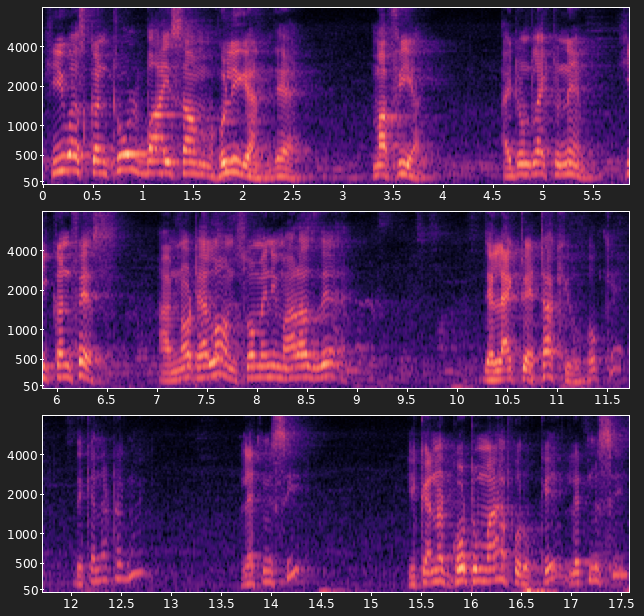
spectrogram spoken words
he was controlled by some hooligan there, mafia. I don't like to name. He confessed, I am not alone, so many Maharaj there. They like to attack you. Okay, they can attack me. Let me see. You cannot go to Mayapur, okay? Let me see.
